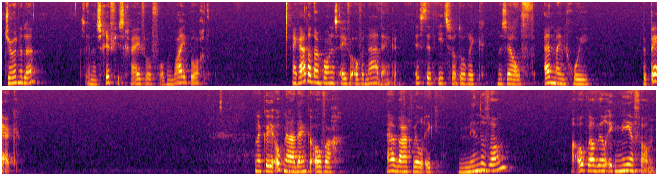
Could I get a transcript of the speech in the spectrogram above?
journalen. Dus in een schriftje schrijven of op een whiteboard. En ga er dan gewoon eens even over nadenken. Is dit iets waardoor ik mezelf en mijn groei beperk? En dan kun je ook nadenken over hè, waar wil ik minder van, maar ook wel wil ik meer van.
